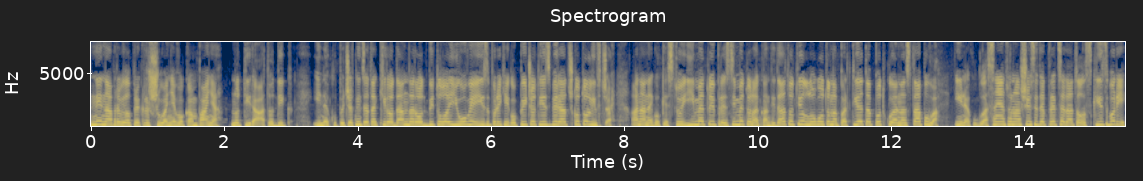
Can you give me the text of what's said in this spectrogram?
не направил прекршување во кампања, нотираат Дик. Инаку печатницата Киро Дандара од Битола и овие избори ќе го печати избирачкото ливче, а на него ќе стои името и презимето на кандидатот и логото на партијата под која настапува. Инаку гласањето на шестите председателски избори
